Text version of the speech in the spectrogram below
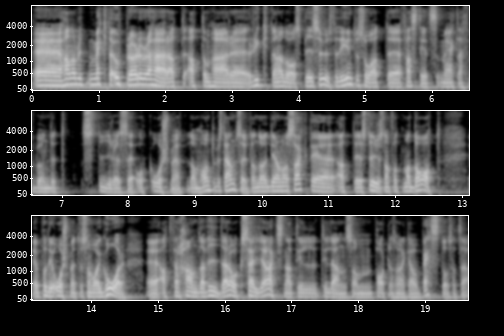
Eh, han har blivit mäkta upprörd över det här, att, att de här eh, ryktena då sprids ut. För det är ju inte så att eh, Fastighetsmäklarförbundet styrelse och årsmöte, de har inte bestämt sig. Utan det de har sagt är att eh, styrelsen har fått mandat eh, på det årsmöte som var igår eh, att förhandla vidare och sälja aktierna till, till den som parten som verkar vara bäst då, så att säga.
